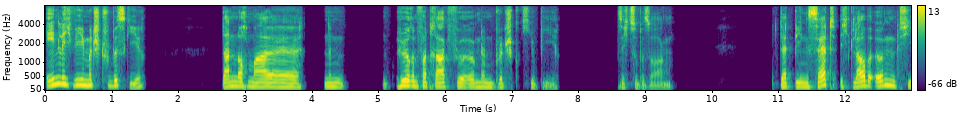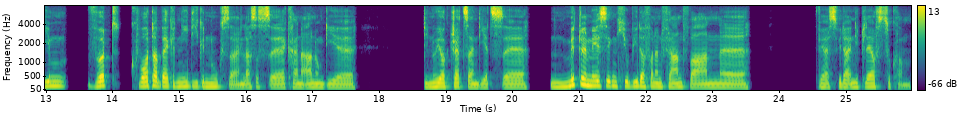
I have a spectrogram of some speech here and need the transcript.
ähnlich wie Mitch Trubisky, dann noch mal äh, einen höheren Vertrag für irgendeinen Bridge QB sich zu besorgen. That being said, ich glaube, irgendein Team wird Quarterback needy genug sein. Lass es, äh, keine Ahnung, die, äh, die New York Jets sein, die jetzt äh, einen mittelmäßigen QB davon entfernt waren, äh, wäre es wieder in die Playoffs zu kommen.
